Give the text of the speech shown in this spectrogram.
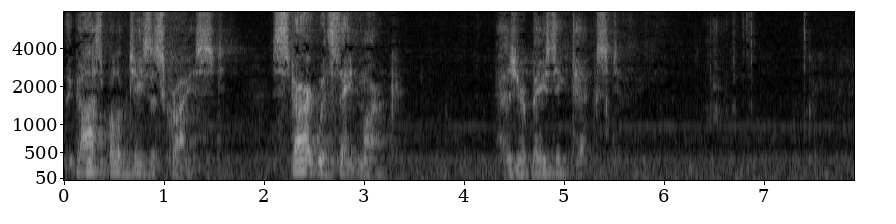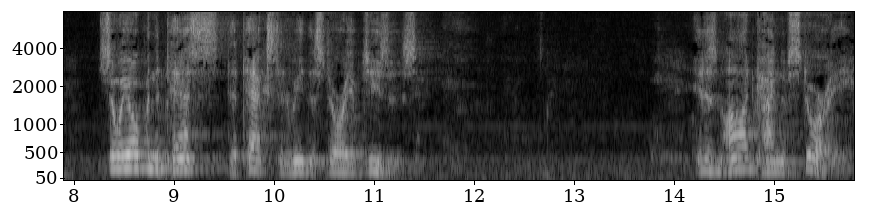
the Gospel of Jesus Christ. Start with St. Mark as your basic text. So we open the, the text and read the story of Jesus. It is an odd kind of story.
